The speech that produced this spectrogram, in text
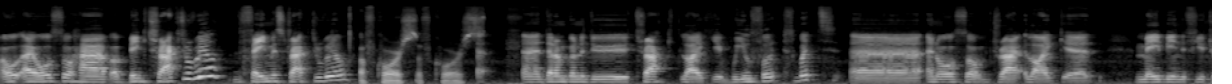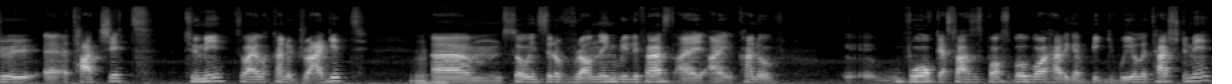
I also have a big tractor wheel the famous tractor wheel of course, of course. uh, that I'm gonna do track like uh, wheel flips with uh and also drag like uh, maybe in the future uh, attach it to me so I like, kind of drag it Mhm. um, so instead of running really fast, I, I kind of uh, walk as fast as possible while having a big wheel attached to me.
